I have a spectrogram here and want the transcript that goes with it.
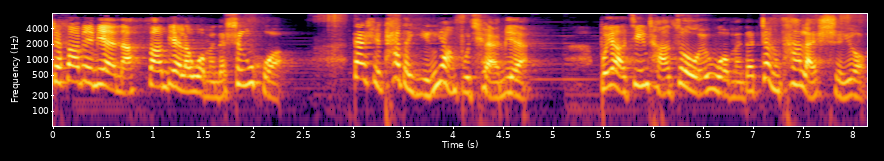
这方便面呢，方便了我们的生活，但是它的营养不全面，不要经常作为我们的正餐来使用。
